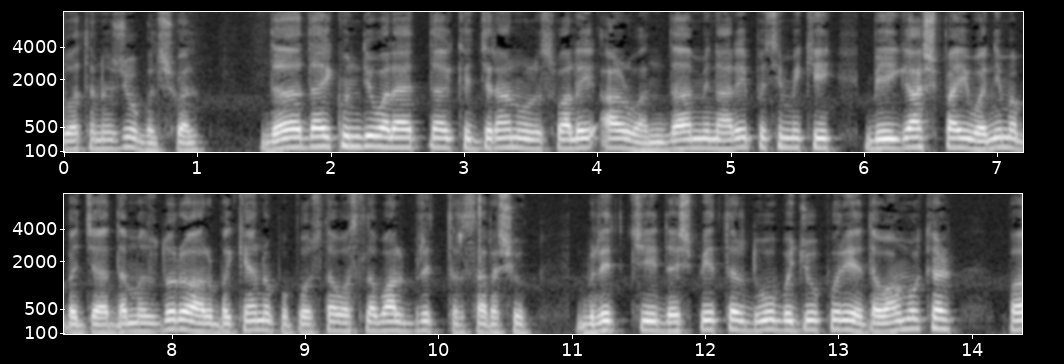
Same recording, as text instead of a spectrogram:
دوه تنه ژوبل شول. د دایکندي ولایت د کجران ولسوالۍ اړوند د منارې په سیمه کې بیګا شپه یوه نیمه بجه د مزدورو اربکیانو په پوسته وسله وال برید ترسره شو. برید چې د شپې تر دوو بجو پورې یې دوام وکړ، په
